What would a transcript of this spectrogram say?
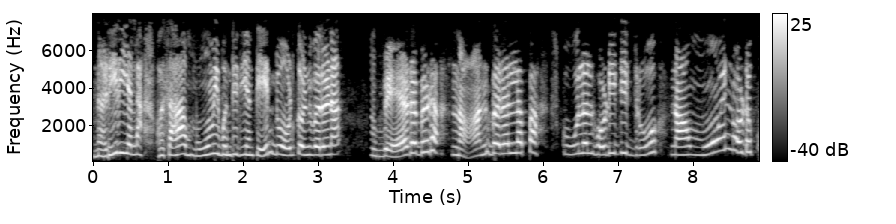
ನಡೀರಿ ಅಲ್ಲ ಹೊಸ ಮೂವಿ ಬಂದಿದೆಯಂತೆ ನೋಡ್ಕೊಂಡು ಬರೋಣ. ಬೇಡ ಬೇಡ ನಾನ್ ಬರಲ್ಲಪ್ಪ. ಸ್ಕೂಲಲ್ಲಿ ಹೊಡಿತಿದ್ರು ನಾವು ಮೂವಿ ನೋಡಕ್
